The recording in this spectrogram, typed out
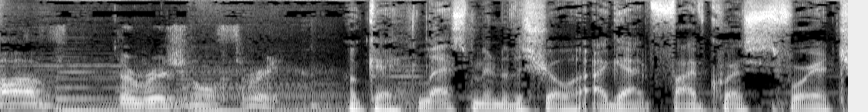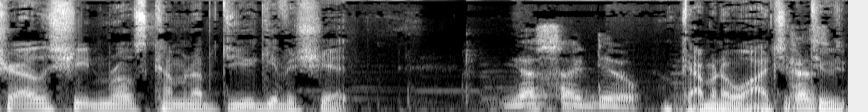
of the original three. Okay, last minute of the show. I got five questions for you. Charlie Sheen roast coming up. Do you give a shit? Yes, I do. Okay, I'm gonna watch it Because too.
